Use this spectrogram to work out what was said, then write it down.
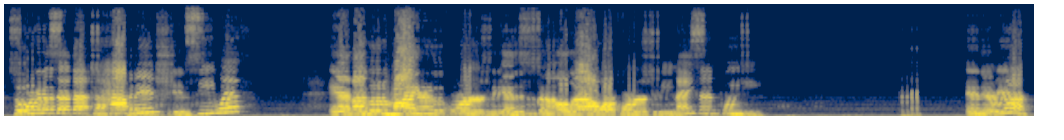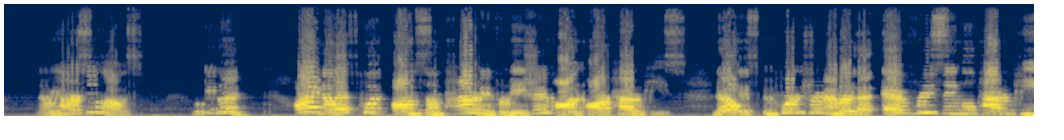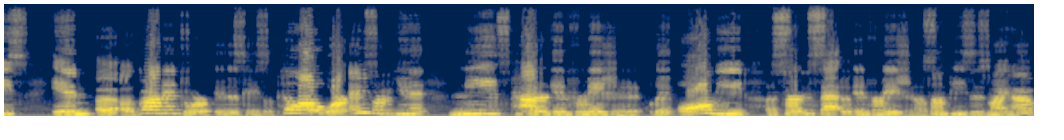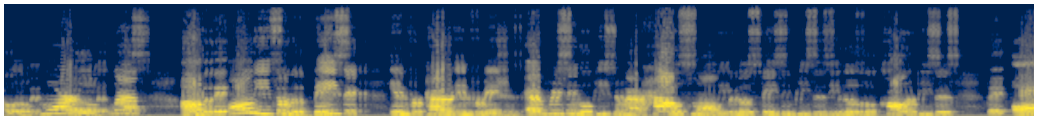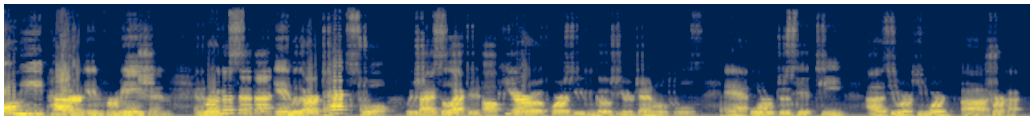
So we're going to set that to half an inch in seam width. And I'm going to miter the corners. And again, this is going to allow our corners to be nice and pointy. And there we are. Now we have our seam allowance. Looking good. All right, now let's put um, some pattern information on our pattern piece. Now, it's important to remember that every single pattern piece in a, a garment, or in this case, a pillow, or any sort of unit needs pattern information, it, they all need a certain set of information. Now, some pieces might have a little bit more, a little bit less, um, but they all need some of the basic info pattern information. Every single piece, no matter how small, even those facing pieces, even those little collar pieces, they all need pattern information. And we're going to set that in with our text tool, which I selected up here, or of course you can go to your general tools and, or just hit T as your keyboard uh, shortcut.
